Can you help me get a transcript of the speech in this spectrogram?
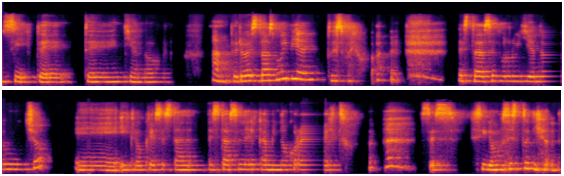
Sí, te, te entiendo. Ah, pero estás muy bien, tú estás evoluyendo mucho eh, y creo que está, estás en el camino correcto. Entonces, sigamos estudiando.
